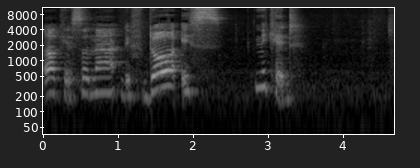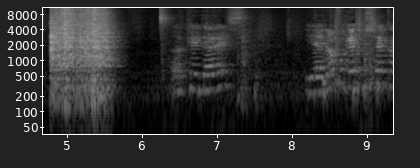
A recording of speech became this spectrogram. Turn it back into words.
Okay, so now the door is naked. Okay, guys. Yeah, don't forget to check out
